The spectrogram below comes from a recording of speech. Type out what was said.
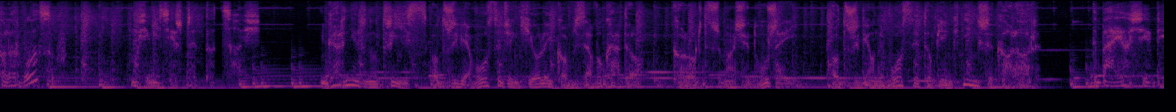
Kolor włosów. Musi mieć jeszcze to coś. Garnier Nutris odżywia włosy dzięki olejkowi z awokado. Kolor trzyma się dłużej. Odżywione włosy to piękniejszy kolor. Dbaj o siebie.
